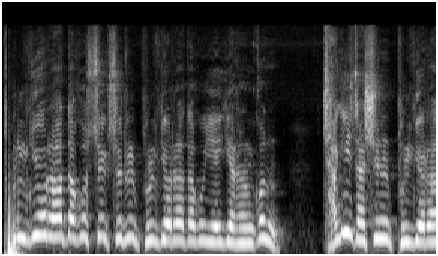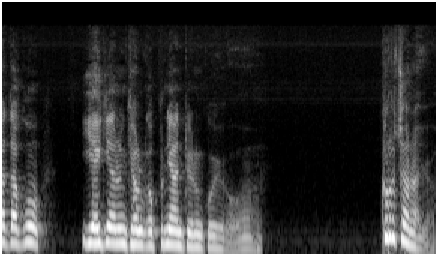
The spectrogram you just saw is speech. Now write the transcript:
불결하다고 섹스를 불결하다고 얘기하는 건 자기 자신을 불결하다고 얘기하는 결과뿐이 안 되는 거예요. 그렇잖아요.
